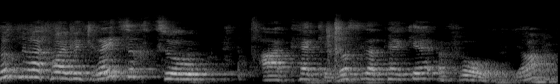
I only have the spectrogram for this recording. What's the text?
Tut mir leid, heute gerät sich zu a Tecke. Was ist a Tecke? A Fold, ja?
